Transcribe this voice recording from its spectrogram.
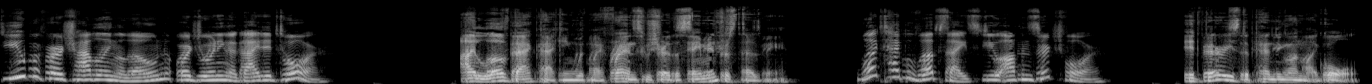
Do you prefer traveling alone or joining a guided tour? I love backpacking with my friends who share the same interests as me. What type of websites do you often search for? It varies depending on my goal.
